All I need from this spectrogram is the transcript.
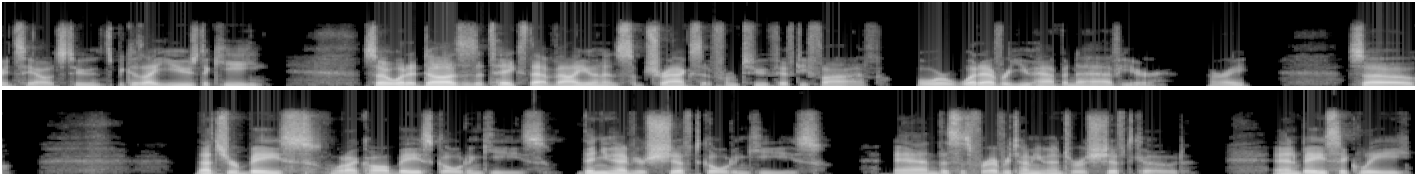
Alright, see how it's 2? It's because I used a key. So what it does is it takes that value and it subtracts it from 255 or whatever you happen to have here. All right. So that's your base, what I call base golden keys. Then you have your shift golden keys. And this is for every time you enter a shift code. And basically,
